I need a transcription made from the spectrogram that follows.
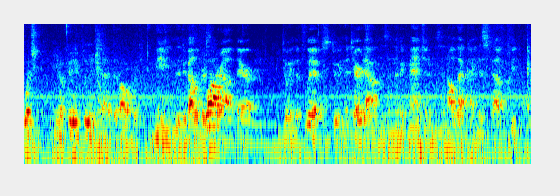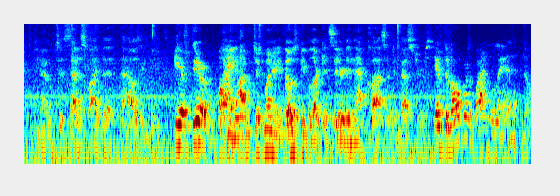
which you know could include uh, developers. Meaning the developers that are out there doing the flips, doing the tear downs and the McMansions and all that kind of stuff, be- you know, to satisfy the, the housing needs. If they're I buying, mean, I'm just wondering if those people are considered in that class of investors. If developers are buying land, no.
